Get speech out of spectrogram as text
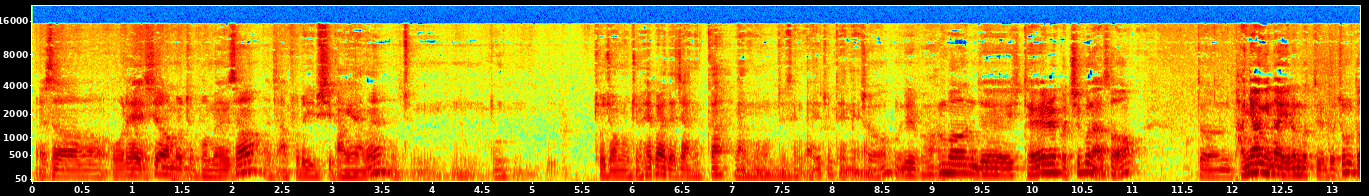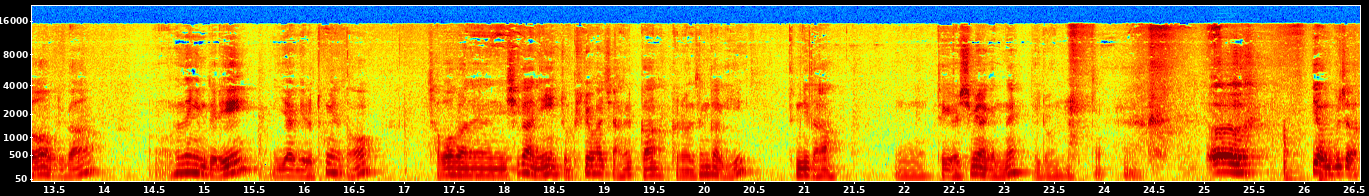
그래서 올해 시험을 좀 보면서 앞으로 입시 방향을 좀, 음, 좀 조정을 좀 해봐야 되지 않을까라고 좀 생각이 좀 되네요. 그렇죠. 이제 한번 이제 대회를 거치고 나서 어떤 방향이나 이런 것들도 좀 더 우리가 어, 선생님들이 이야기를 통해서 잡아가는 시간이 좀 필요하지 않을까 그런 생각이 듭니다. 어, 되게 열심히 해야겠네 이런. 어, 연구자.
